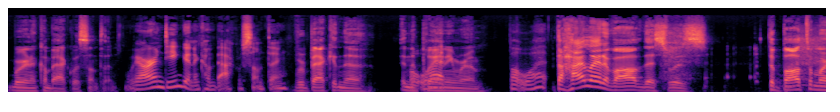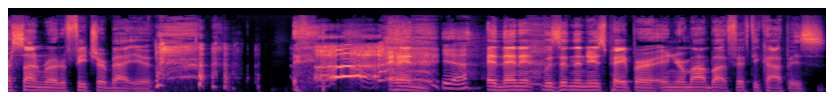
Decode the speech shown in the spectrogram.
we're going to come back with something. We are indeed going to come back with something. We're back in the in the But what? planning room. But what? The highlight of all of this was the Baltimore Sun wrote a feature about you. and yeah. and then it was in the newspaper and your mom bought 50 copies.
